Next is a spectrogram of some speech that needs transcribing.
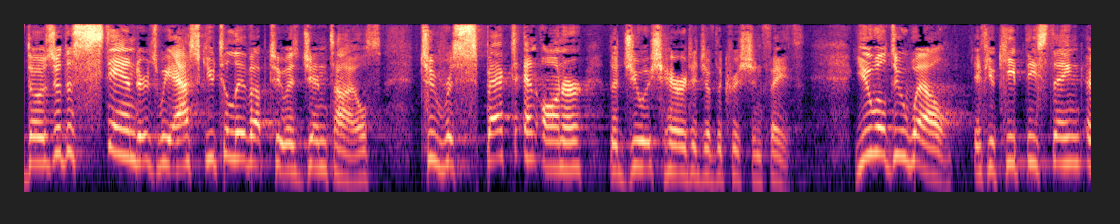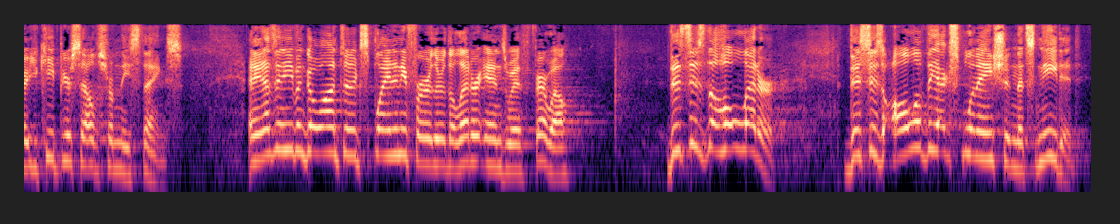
Those are the standards we ask you to live up to as Gentiles to respect and honor the Jewish heritage of the Christian faith. You will do well if you keep these things or you keep yourselves from these things. And he doesn't even go on to explain any further. The letter ends with farewell. This is the whole letter. This is all of the explanation that's needed.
